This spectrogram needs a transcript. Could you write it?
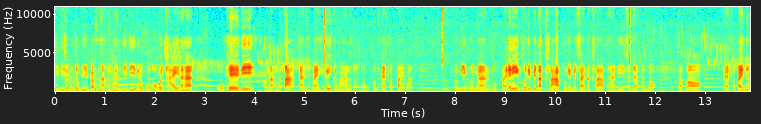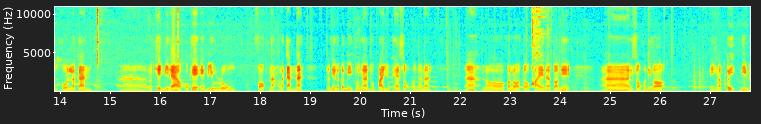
ทีนี้เราก็จะมีแบบหนังแผ่นดีๆนะครับผมเอาไว้ใช้นะฮะโอเคนี่เอาหนังมาตากกันเห็นไหมเอ้ยแต่ว่าเราต้องเอาคนแอดเข้าไปว่ะ ก็มีคนงานทั่วไปไอ้นี่คนนี้เป็นนักคราฟพวกนี้เป็นสายนักคราฟนะฮะนี่สัญญาณมันบอก แล้วก็แอดเข้าไปหนึ่งคนแล้วกันอ่ารถเข็นมีแล้วโอเค เองไปอยู่โรงฟอกหนังแล้วกันนะ ตอนนี้เราก็มีคนงานทั่วไปอยู่แค่ 2 คนเท่านั้นอะรอก็รอต่อไปนะตอนนี้อ่าอีก 2 คนนี้ก็นี่ครับเอ้ยนี่เว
